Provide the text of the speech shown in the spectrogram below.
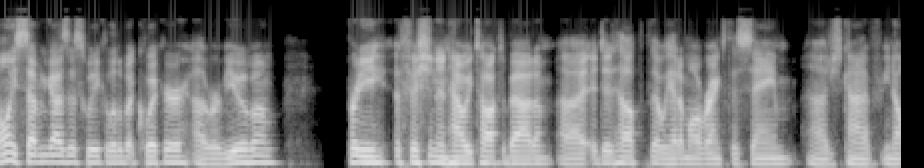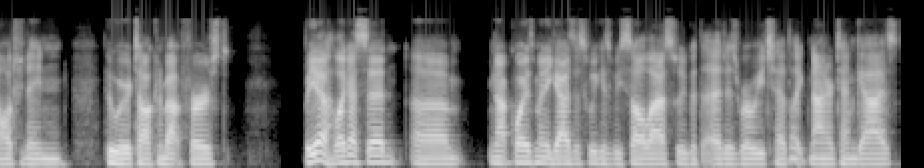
only seven guys this week, a little bit quicker uh, review of them. Pretty efficient in how we talked about them. Uh, it did help that we had them all ranked the same, uh, just kind of you know alternating who we were talking about first. But yeah, like I said, um, not quite as many guys this week as we saw last week with the edges where we each had like nine or ten guys.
